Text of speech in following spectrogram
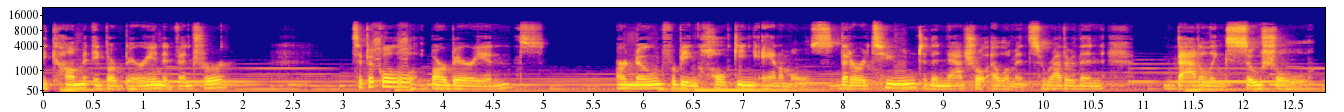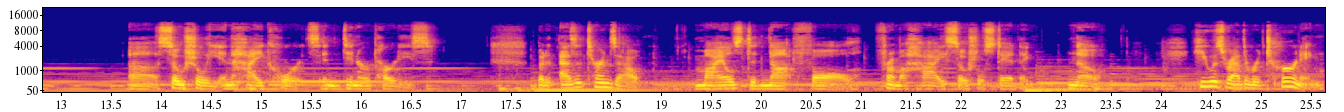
become a barbarian adventurer? Typical barbarians are known for being hulking animals that are attuned to the natural elements rather than battling social uh, socially in high courts and dinner parties. But as it turns out, Miles did not fall from a high social standing. No, he was rather returning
